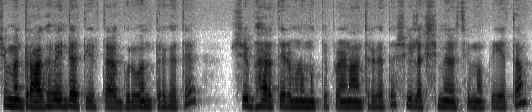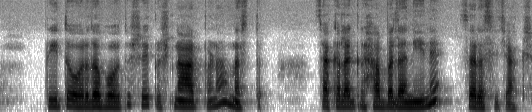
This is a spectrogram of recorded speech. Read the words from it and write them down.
ಶ್ರೀಮಂತ ರಾಘವೇಂದ್ರ ತೀರ್ಥ ಗುರುವಂತರ್ಗತ, ಶ್ರೀ ಭಾರತೀಯ ರಮಣ ಮುಖ್ಯ ಪ್ರಾಣಾಂತರ್ಗತ, ಶ್ರೀ ಲಕ್ಷ್ಮೀ ನರಸಿಂಹ ಪ್ರಿಯತ ಪ್ರೀತೋ ವರದಭವತು ಶ್ರೀ ಕೃಷ್ಣಾರ್ಪಣ ಮಸ್ತು. ಸಕಲ ಗ್ರಹ ಬಲ ನೀನೆ ಸರಸಿಜಾಕ್ಷ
